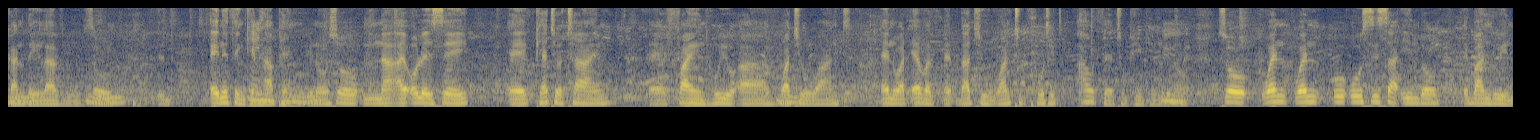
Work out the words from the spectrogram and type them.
Can they love you? So it- anything can Any- happen, you know. So now I always say, uh, get your time, uh, find who you are, what you want, and whatever that- that you want to put it out there to people, you know. So when when u- usisa into ebantwini,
